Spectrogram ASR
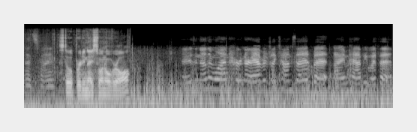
That's fine. still a pretty nice one overall. There is another one hurting our average, like Tom said, but I'm happy with it.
